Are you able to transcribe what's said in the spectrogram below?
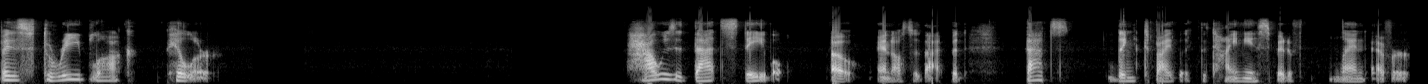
by this three block pillar. How is it that stable? Oh, and also that, but that's linked by like the tiniest bit of land ever.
